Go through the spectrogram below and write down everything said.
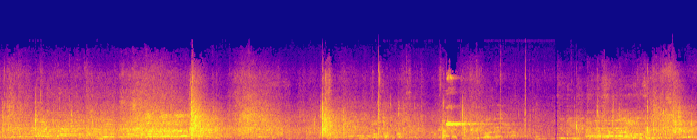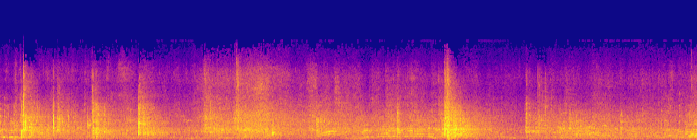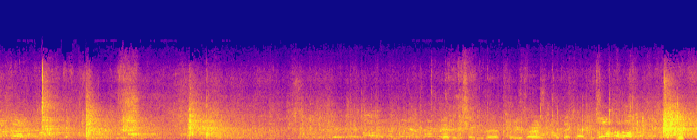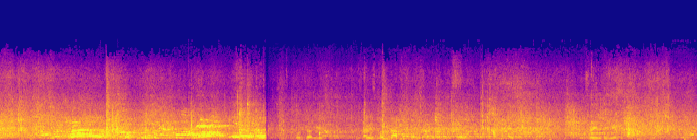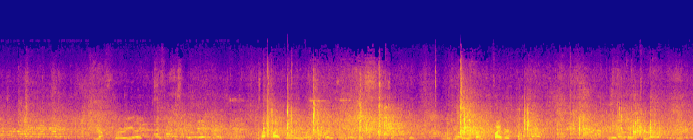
It's not Edwin, the tall guy. Yeah, does it say who the players are at the academy thing? Nope. There's no, What is that here? it's not even supposed to have to play with it, I guess. Oh. Traded again. You know Fleury, like, recently just became, like, top five goalie when he played for Vegas for some reason. Isn't that real fiber? Now, he wasn't doing too well at City.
